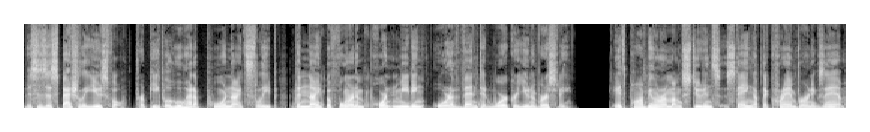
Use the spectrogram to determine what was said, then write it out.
This is especially useful for people who had a poor night's sleep the night before an important meeting or event at work or university. It's popular among students staying up to cram for an exam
